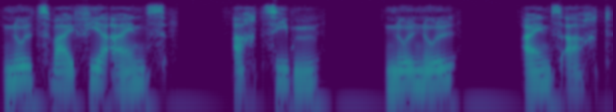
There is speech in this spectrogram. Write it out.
0241 87 00 18.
